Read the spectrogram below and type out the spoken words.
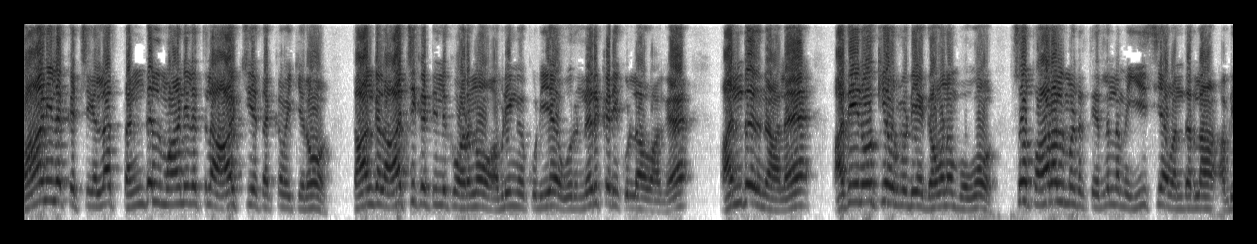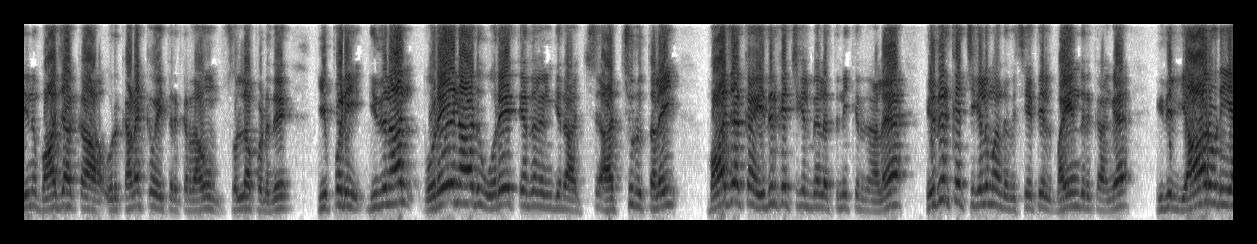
மாநில கட்சிகள்லாம் தங்கள் மாநிலத்துல ஆட்சியை தக்க வைக்கணும் தாங்கள் ஆட்சி கட்டிலுக்கு வரணும் அப்படிங்கக்கூடிய ஒரு நெருக்கடிக்குள்ளாவாங்க. அந்ததுனால அதை நோக்கி அவர்களுடைய கவனம் போகும். சோ பாராளுமன்ற தேர்தல் நம்ம ஈஸியா வந்துடலாம் அப்படின்னு பாஜக ஒரு கணக்கு வைத்திருக்கிறதாவும் சொல்லப்படுது. இப்படி இதனால் ஒரே நாடு ஒரே தேர்தல் என்கிற அச்சு அச்சுறுத்தலை பாஜக எதிர்க்கட்சிகள் மேல திணிக்கிறதுனால எதிர்க்கட்சிகளும் அந்த விஷயத்தில் பயந்திருக்காங்க. இதில் யாருடைய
